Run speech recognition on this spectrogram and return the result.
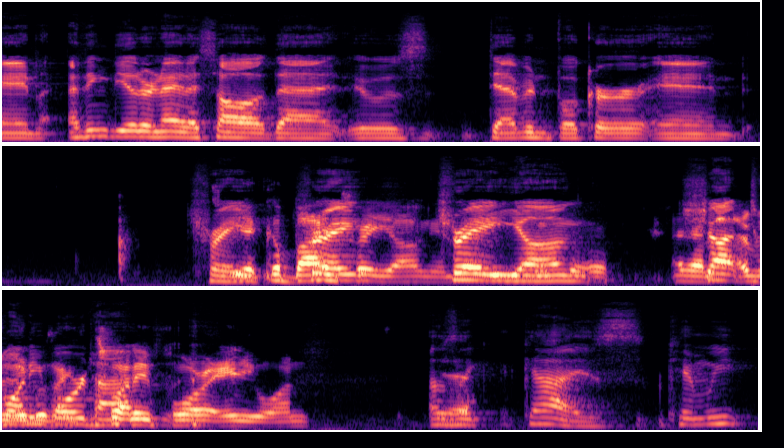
and I think the other night I saw that it was Devin Booker and Trae yeah, combined Trae, Trae Young, Trae Young Booker, shot 24 like times. 24, 81. I was Yeah. like, guys, can we?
